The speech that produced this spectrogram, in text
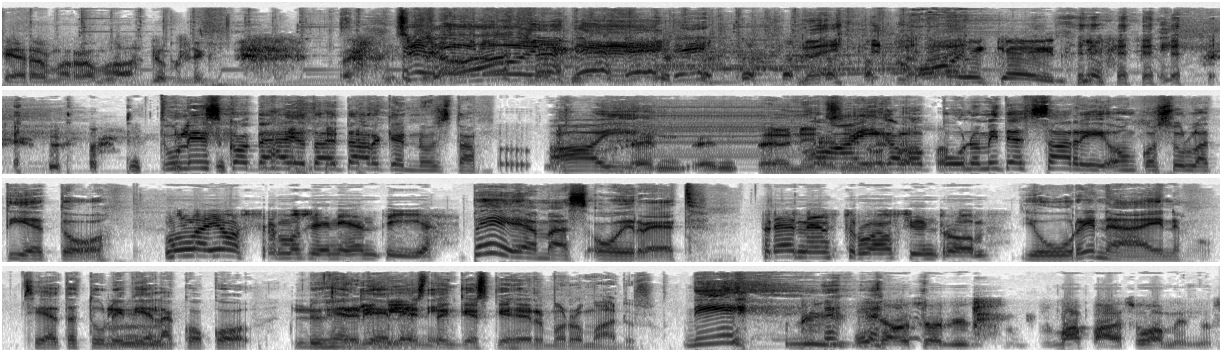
Hermoromahduksen. Se on oikein! No, ei- Oikein! Tulisiko tähän jotain tarkennusta? Ai. En, en, en, No Aika loppuu. No miten Sari, onko sulla tietoa? Mulla ei ole semmoisia, niin en tiedä. PMS-oireet. Premenstrual syndrome. Juuri näin. Sieltä tuli vielä koko Eli lyhenteelle. miesten kesken hermoromahdus. Niin, Niin, se on, se on nyt vapaa suomennus.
